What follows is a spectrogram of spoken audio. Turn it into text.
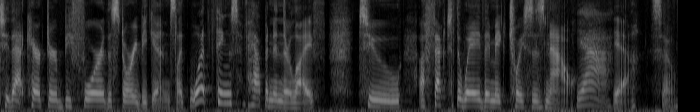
to that character before the story begins. Like what things have happened in their life to affect the way they make choices now. Yeah. Yeah. So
